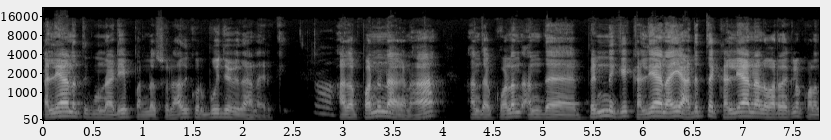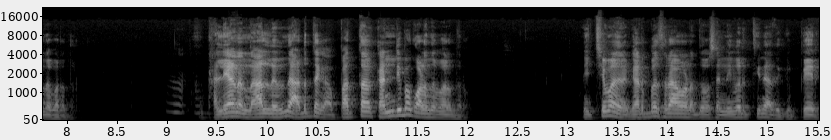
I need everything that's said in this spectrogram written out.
கல்யாணத்துக்கு முன்னாடியே பண்ண சொல்லு. அதுக்கு ஒரு பூஜை விதானம் இருக்குது. அதை பண்ணுனாங்கன்னா அந்த குழந்தை அந்த பெண்ணுக்கு கல்யாணம் ஆகி அடுத்த கல்யாண நாள் வர்றதுக்குள்ள குழந்தை பிறந்துடும். கல்யாண நாள்ல இருந்து அடுத்த பத்தா கண்டிப்பாக குழந்தை பிறந்துடும் நிச்சயமாக கர்ப்ப சிராவண தோஷை நிவர்த்தின்னு அதுக்கு பேர்.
